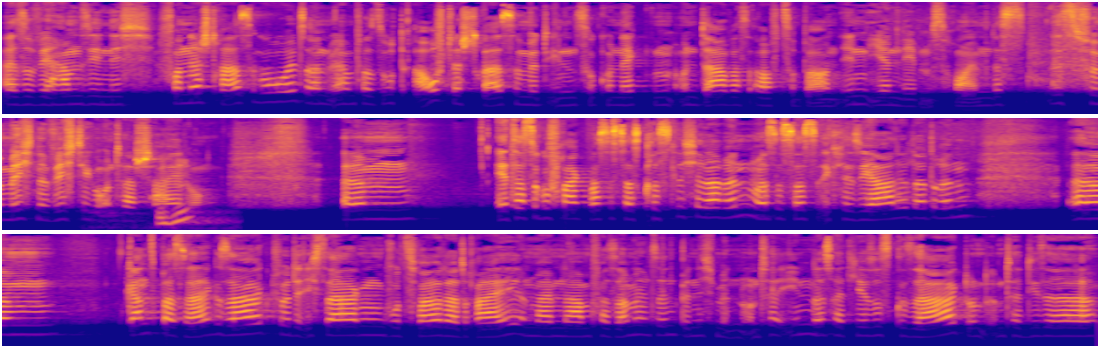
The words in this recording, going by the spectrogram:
Also wir haben sie nicht von der Straße geholt, sondern wir haben versucht, auf der Straße mit ihnen zu connecten und da was aufzubauen in ihren Lebensräumen. Das ist für mich eine wichtige Unterscheidung. Mhm. Ähm, jetzt hast du gefragt, was ist das Christliche darin, was ist das Ekklesiale da drin? Ähm, Ganz basal gesagt würde ich sagen, wo zwei oder drei in meinem Namen versammelt sind, bin ich mitten unter ihnen. Das hat Jesus gesagt und unter dieser,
